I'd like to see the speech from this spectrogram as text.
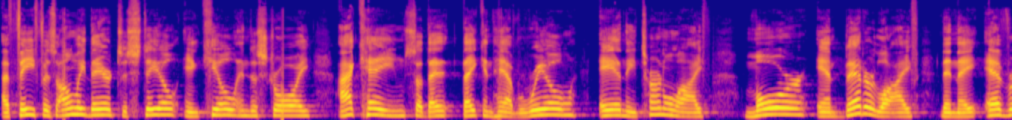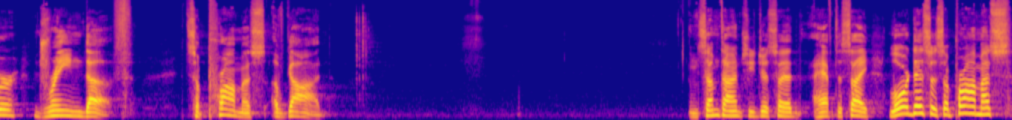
A thief is only there to steal and kill and destroy. I came so that they can have real and eternal life, more and better life than they ever dreamed of. It's a promise of God. And sometimes you just said, have to say, Lord, this is a promise.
